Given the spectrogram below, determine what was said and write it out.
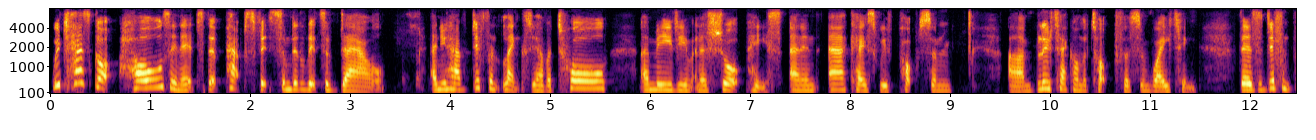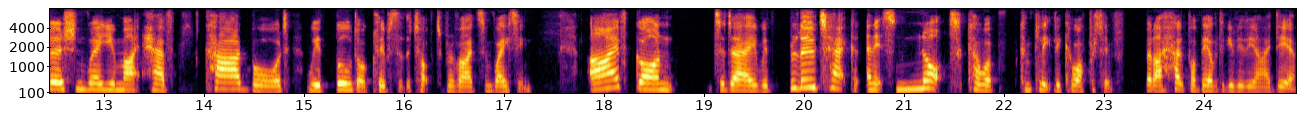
which has got holes in it that perhaps fits some little bits of dowel. And you have different lengths. You have a tall, a medium, and a short piece. And in our case, we've popped some um, Blu Tack on the top for some weighting. There's a different version where you might have cardboard with bulldog clips at the top to provide some weighting. I've gone today with Blu Tack and it's not co completely cooperative, but I hope I'll be able to give you the idea.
